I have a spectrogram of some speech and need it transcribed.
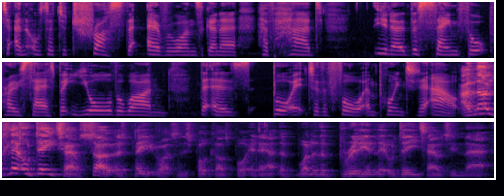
to, and also to trust that everyone's going to have had you know the same thought process but you're the one that has brought it to the fore and pointed it out And those little details. So, as Pete writes on this podcast pointed out, the, one of the brilliant little details in that,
